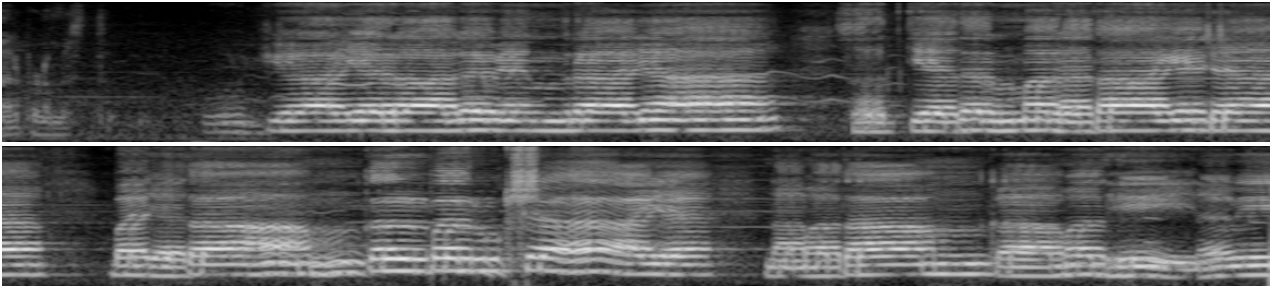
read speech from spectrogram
ಅರ್ಪಣಮಸ್ತು पूज्याय राघवेन्द्राय सत्यधर्मरताय च भजतां कल्पवृक्षाय नमतां कामधेनवे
